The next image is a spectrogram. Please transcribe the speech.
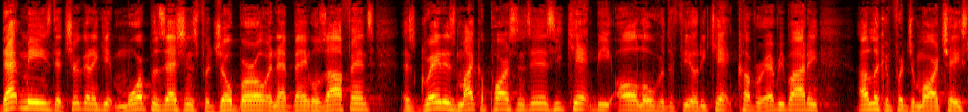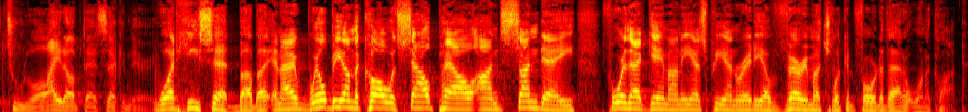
That means that you're going to get more possessions for Joe Burrow in that Bengals offense. As great as Michael Parsons is, he can't be all over the field. He can't cover everybody. I'm looking for Ja'Marr Chase to light up that secondary. What he said, Bubba, and I will be on the call with Sal Pal on Sunday for that game on ESPN Radio. Very much looking forward to that at one o'clock.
